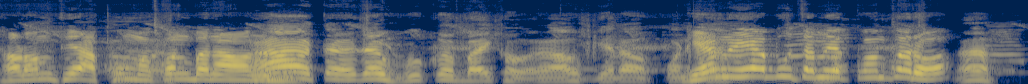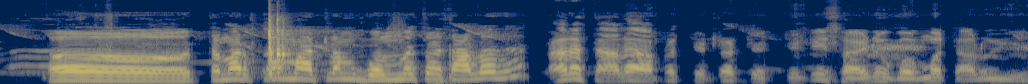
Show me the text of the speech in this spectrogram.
થળમથી આખું મકાન બનાવવાનું. હા ભૂખ બાઈક આવો ઘેરા પણ ઘેર નહીં આવું તમે કામ કરો. તમારે કોમ આટલામાં ગોમમાં તો ચાલે છે? અરે ચાલે. આપણે કેટલા કેટલી સાઈડો ગામમાં ચાલુ છે.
